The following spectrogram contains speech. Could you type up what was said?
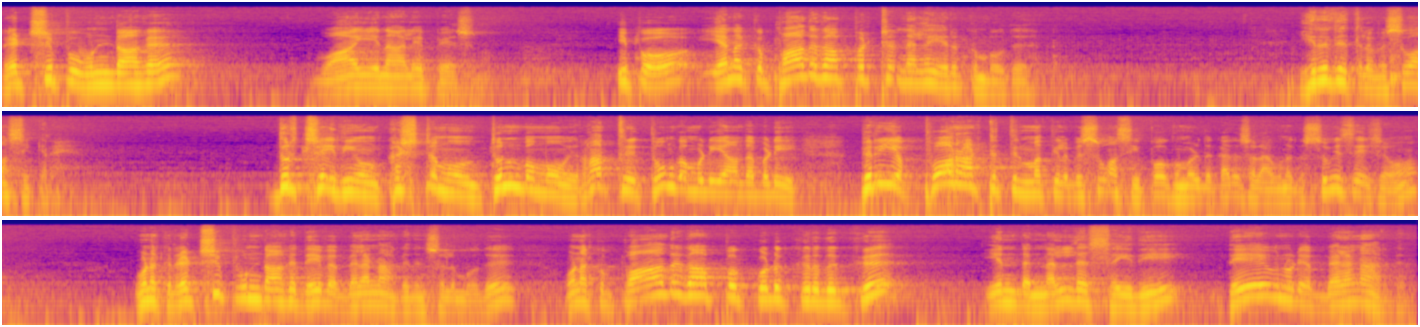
ரட்சிப்பு உண்டாக வாயினாலே பேசணும். இப்போ எனக்கு பாதுகாப்பற்ற நிலை இருக்கும்போது இருதயத்தில் விசுவாசிக்கிறேன். துர்ச்செய்தியும் கஷ்டமும் துன்பமும் ராத்திரி தூங்க முடியாதபடி பெரிய போராட்டத்தின் மத்தியில் விசுவாசி போகும்பொழுது கதை சொல்ல உனக்கு சுவிசேஷம் உனக்கு ரட்சிப்பு உண்டாக தெய்வ பலனாகுதுன்னு சொல்லும்போது உனக்கு பாதுகாப்பு கொடுக்கிறதுக்கு இந்த நல்ல செய்தி தேவனுடைய பலனாக இருக்குது.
